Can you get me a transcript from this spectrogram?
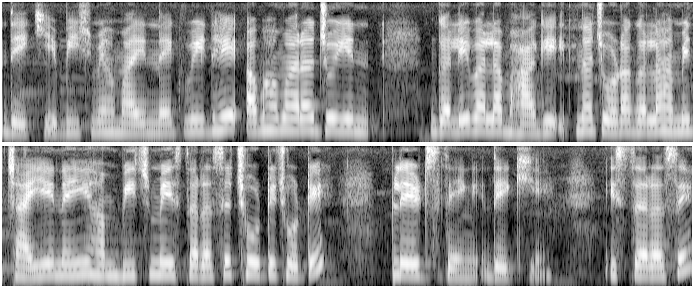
देखिए, बीच में हमारी नेक वीड है। अब हमारा जो ये गले वाला भाग है, इतना चौड़ा गला हमें चाहिए नहीं। हम बीच में इस तरह से छोटे छोटे प्लेट्स देंगे। देखिए, इस तरह से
